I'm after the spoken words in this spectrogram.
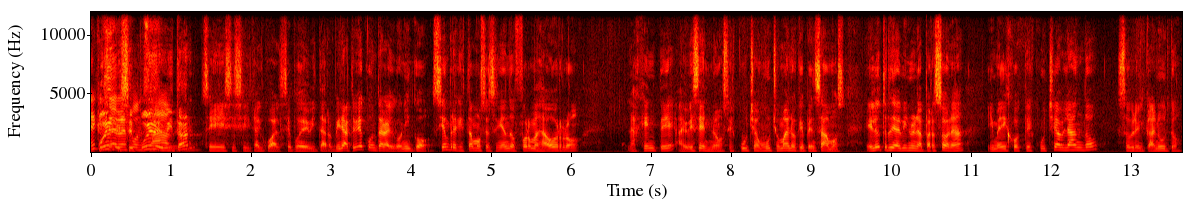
¿Se puede, ser ¿Se puede responsable. evitar? Sí, sí, sí, tal cual, se puede evitar. Mira, te voy a contar algo, Nico. Siempre que estamos enseñando formas de ahorro, la gente a veces nos escucha mucho más lo que pensamos. El otro día vino una persona y me dijo, te escuché hablando sobre el canuto,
